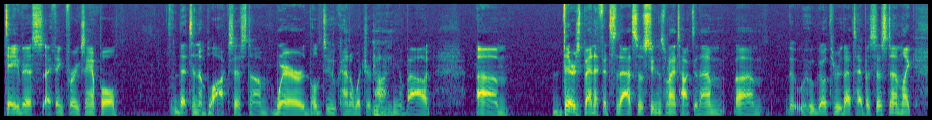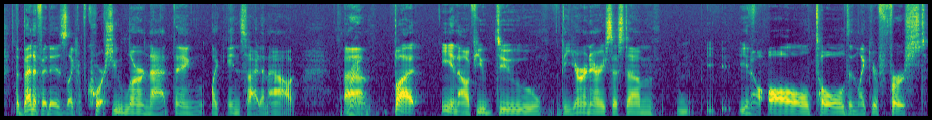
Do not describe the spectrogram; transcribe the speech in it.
Davis, I think, for example, that's in a block system where they'll do kind of what you're mm-hmm. talking about. Um, there's benefits to that. So students, when I talk to them, um, who go through that type of system, like the benefit is like, of course, you learn that thing like inside and out. Right. Um, but you know, if you do the urinary system, you know, all told in like your first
